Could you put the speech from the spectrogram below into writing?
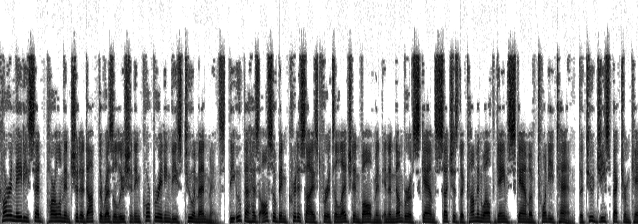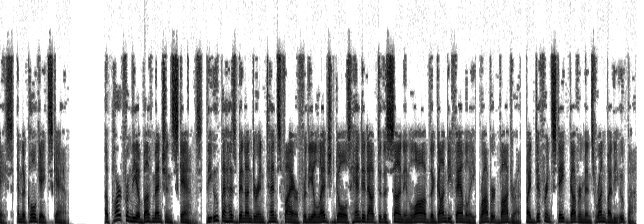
Karunanidhi said Parliament should adopt the resolution incorporating these two amendments. The UPA has also been criticised for its alleged involvement in a number of scams such as the Commonwealth Games scam of 2010, the 2G Spectrum case, and the Coalgate scam. Apart from the above-mentioned scams, the UPA has been under intense fire for the alleged doles handed out to the son-in-law of the Gandhi family, Robert Vadra, by different state governments run by the UPA.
